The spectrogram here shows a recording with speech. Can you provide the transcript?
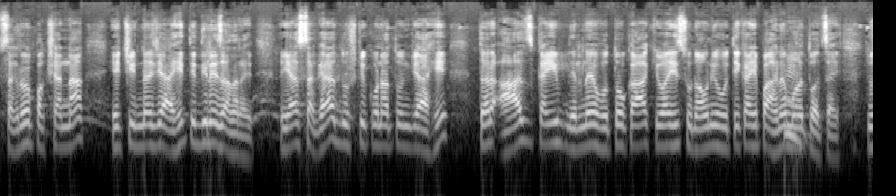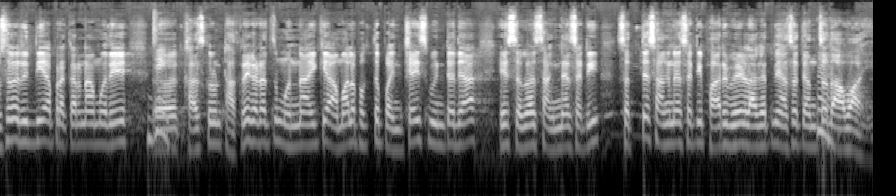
सर्व पक्षांना हे चिन्ह जे आहे ते दिले जाणार आहेत. या सगळ्या दृष्टिकोनातून जे आहे तर आज काही निर्णय होतो का किंवा ही सुनावणी होते का हे पाहणं महत्वाचं आहे. दुसरं रिद्धी या प्रकरणामध्ये खास करून ठाकरे गटाचं म्हणणं आहे की आम्हाला फक्त पंचेचाळीस मिनिटं द्या हे सगळं सांगण्यासाठी सत्य सांगण्यासाठी फार वेळ लागत नाही असा त्यांचा दावा आहे.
